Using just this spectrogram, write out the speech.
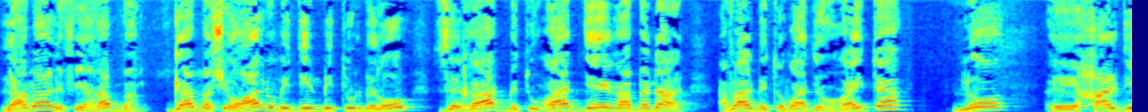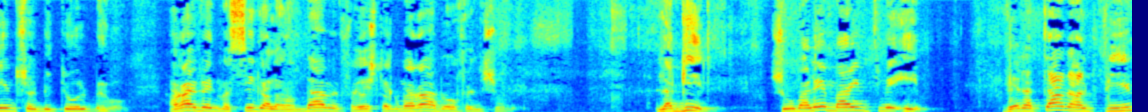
למה? לפי הרמב"ם, גם מה שהועלנו מדין ביטול ברוב, זה רק בטומאת דה רבנן. אבל בטומאה דאורייתא לא אה, חל דין של ביטול ברוב. הרייבד משיג על הרמב"ם ומפרש את הגמרא באופן שונה. לגיל, שהוא מלא מים טמאים, ונתן על פיו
